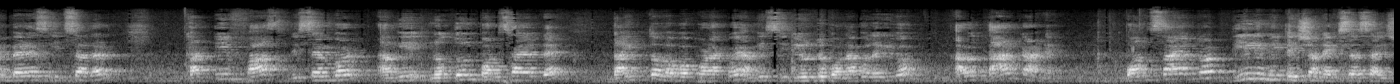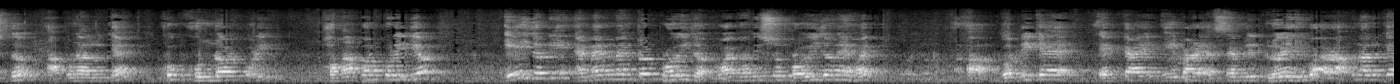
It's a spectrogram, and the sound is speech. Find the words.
embarrass it's other thirty first December আমি নতুন পঞ্চায়তে দায়িত্ব ল'ব পৰাকৈ আমি চিডিউলটো বনাব লাগিব। আৰু তাৰ কাৰণে পঞ্চায়তৰ ডিলিমিটেশ্যন এক্সাৰচাইজটো আপোনালোকে খুব সুন্দৰ কৰি সমাপন কৰি দিয়ক। এই যদি এমেণ্ডমেণ্টৰ প্ৰয়োজন মই ভাবিছো প্ৰয়োজনে হয় গতিকে একাই এইবাৰ এছেম্বলিত লৈ আহিব আৰু আপোনালোকে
